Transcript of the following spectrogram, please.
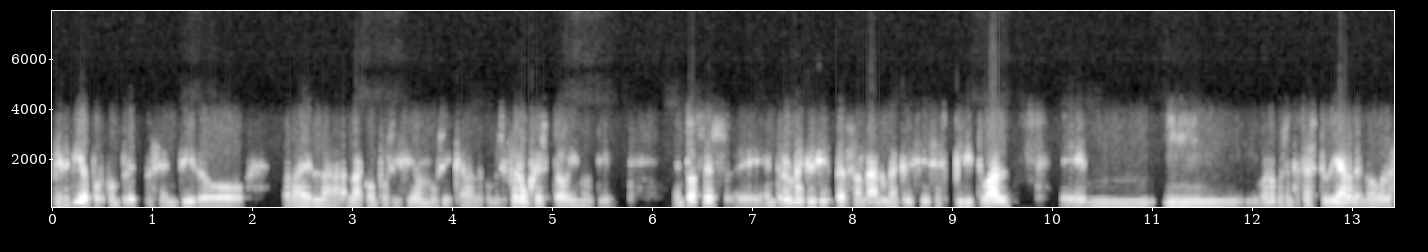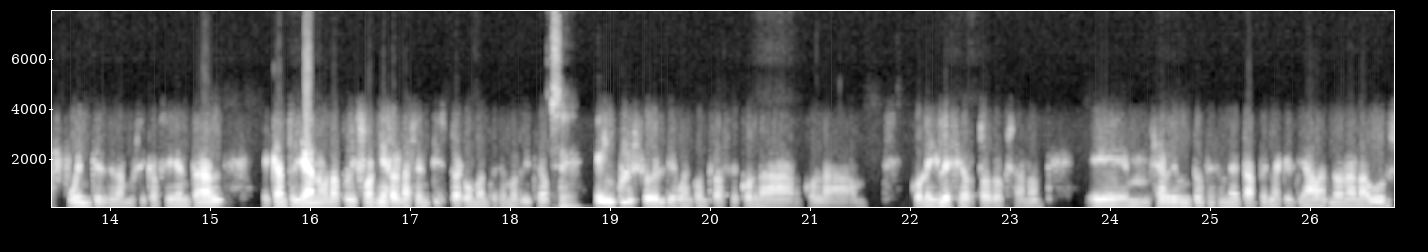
perdió por completo el sentido para él la, composición musical, como si fuera un gesto inútil. Entonces eh, entró en una crisis personal, una crisis espiritual, eh, y, bueno, pues empezó a estudiar de nuevo las fuentes de la música occidental, el canto llano, la polifonía renacentista, como antes hemos dicho, e incluso él llegó a encontrarse con la, con la, con la Iglesia ortodoxa, ¿no? Eh, se abre entonces una etapa en la que él ya abandona la URSS,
